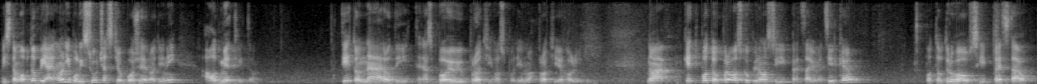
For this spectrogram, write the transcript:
V istom období aj oni boli súčasťou Božej rodiny a odmietli to. Tieto národy teraz bojujú proti hospodinu a proti jeho ľudu. No a keď po tou prvou skupinou si predstavíme církev, po tou druhou si predstav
